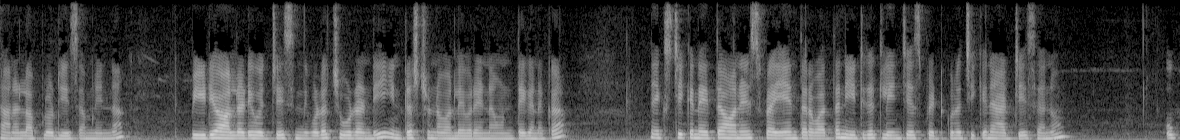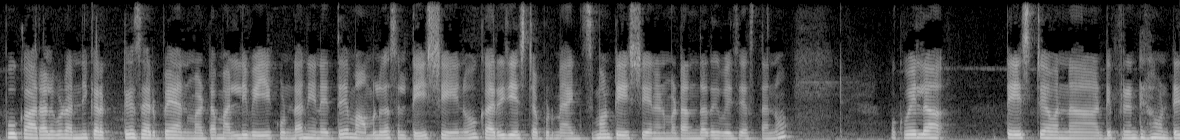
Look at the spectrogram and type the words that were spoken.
ఛానల్ అప్లోడ్ చేశాం నిన్న. వీడియో ఆల్రెడీ వచ్చేసింది కూడా చూడండి. ఇంట్రెస్ట్ ఉన్న వాళ్ళు ఎవరైనా ఉంటే కనుక నెక్స్ట్ చికెన్ అయితే ఆనియన్స్ ఫ్రై అయిన తర్వాత నీట్గా క్లీన్ చేసి పెట్టుకున్న చికెన్ యాడ్ చేశాను. ఉప్పు కారాలు కూడా అన్నీ కరెక్ట్గా సరిపోయాయి అనమాట మళ్ళీ వేయకుండా నేనైతే మామూలుగా అసలు టేస్ట్ చేయను. కర్రీ చేసేటప్పుడు మ్యాక్సిమం టేస్ట్ చేయను అనమాట అందాజగా వేసేస్తాను. ఒకవేళ టేస్ట్ ఏమన్నా డిఫరెంట్గా ఉంటే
